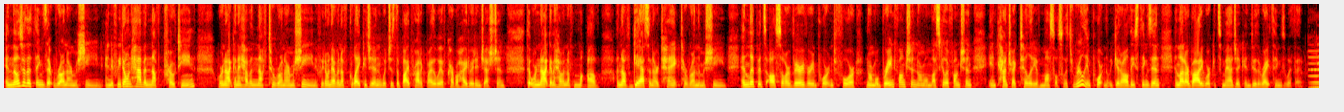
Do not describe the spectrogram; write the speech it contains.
And those are the things that run our machine. And if we don't have enough protein, we're not going to have enough to run our machine. If we don't have enough glycogen, which is the byproduct, by the way, of carbohydrate ingestion, that we're not going to have enough of enough gas in our tank to run the machine. And lipids also are very, very important for normal brain function, normal muscular function, and contractility of muscle. So it's really important that we get all these things in and let our body work its magic and do the right things with it.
